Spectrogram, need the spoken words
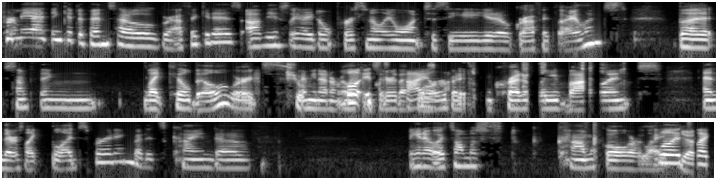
for me, I think it depends how graphic it is. Obviously, I don't personally want to see, you know, graphic violence, but something like Kill Bill, where it's, Sure. I mean, I don't really Well, consider that horror, but it's incredibly violent and there's like blood spurting, but it's kind of, you know, it's almost comical or like, well it's Yeah. like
